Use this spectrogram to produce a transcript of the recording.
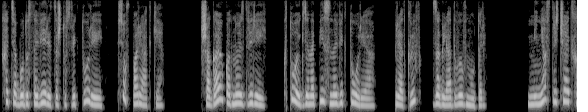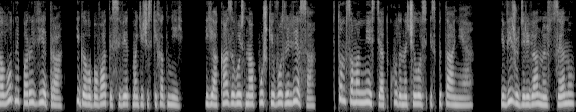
Хотя бы удостовериться, что с Викторией все в порядке. Шагаю к одной из дверей. Кто и где написано «Виктория». Приоткрыв, заглядываю внутрь. Меня встречает холодный порыв ветра и голубоватый свет магических огней. Я оказываюсь на опушке возле леса, в том самом месте, откуда началось испытание. Вижу деревянную сцену,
